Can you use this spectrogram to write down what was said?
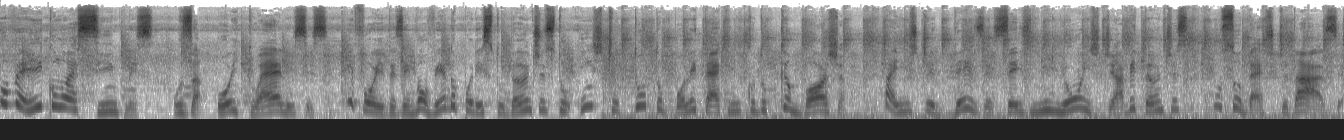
O veículo é simples, usa oito hélices e foi desenvolvido por estudantes do Instituto Politécnico do Camboja país de 16 milhões de habitantes no sudeste da Ásia.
